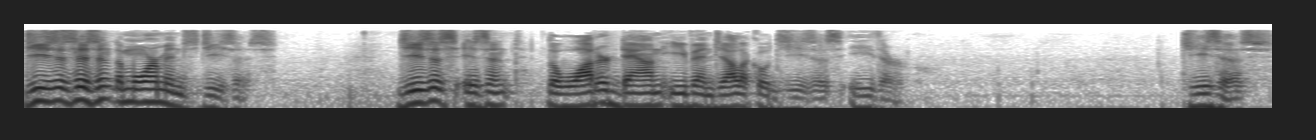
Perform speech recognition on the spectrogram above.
Jesus isn't the Mormons' Jesus. Jesus isn't the watered down evangelical Jesus either. Jesus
